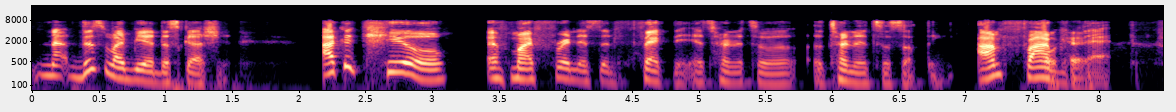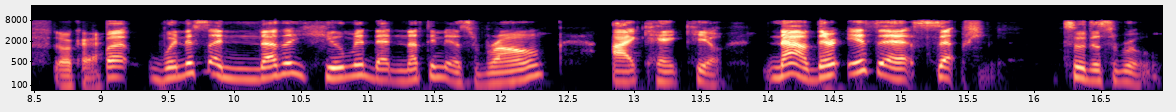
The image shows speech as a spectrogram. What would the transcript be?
now this might be a discussion. I could kill if my friend is infected and turn into a, uh, turn into something. I'm fine Okay. with that. Okay. But when it's another human that nothing is wrong, I can't kill. Now there is an exception to this rule.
